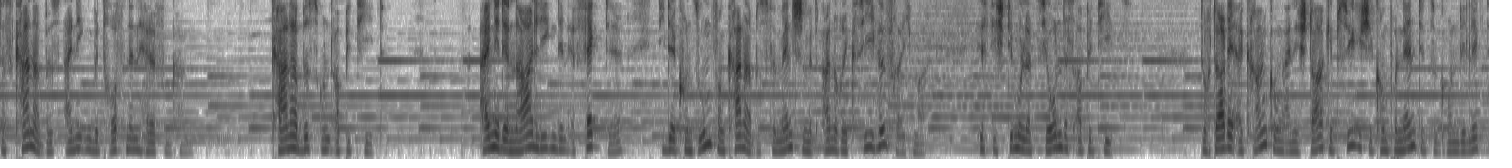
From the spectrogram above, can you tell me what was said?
dass Cannabis einigen Betroffenen helfen kann. Cannabis und Appetit eine der naheliegenden Effekte, die der Konsum von Cannabis für Menschen mit Anorexie hilfreich macht, ist die Stimulation des Appetits. Doch da der Erkrankung eine starke psychische Komponente zugrunde liegt,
